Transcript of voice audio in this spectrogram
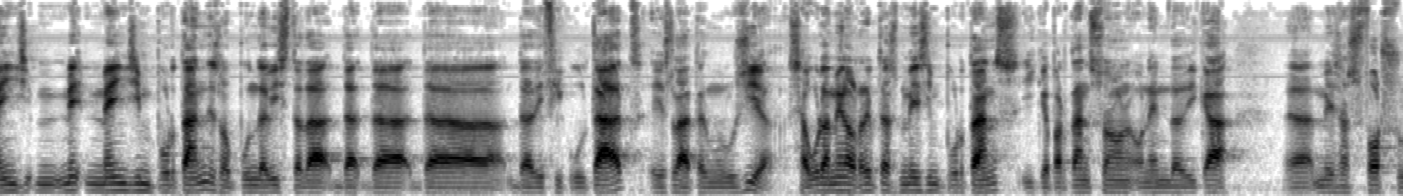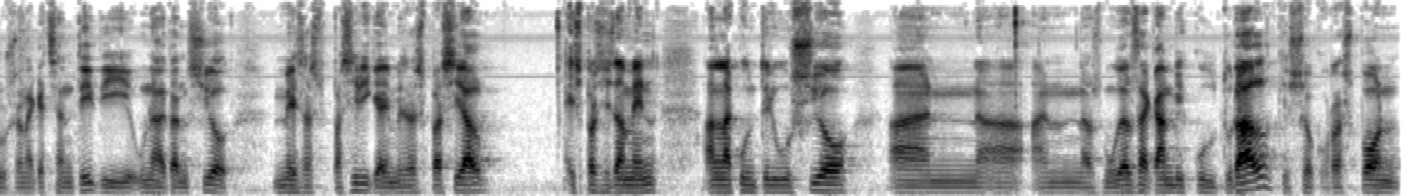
menys, me, menys important des del punt de vista de, de, de, de, de dificultat és la tecnologia. Segurament els reptes més importants i que per tant són on hem de dedicar eh, més esforços en aquest sentit i una atenció més específica i més especial és precisament en la contribució en, eh, en els models de canvi cultural, que això correspon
